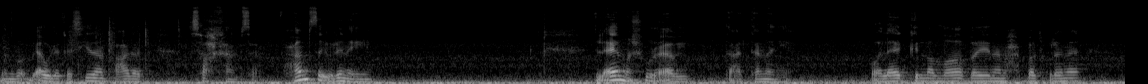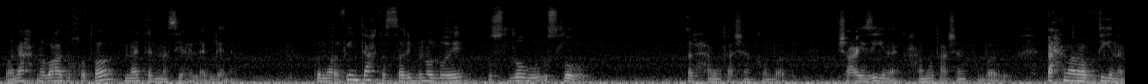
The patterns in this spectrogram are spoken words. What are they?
من بأولى كثيرا في عدد صح خمسة. في خمسة يقول لنا إيه؟ الآية المشهورة قوي بتاعت تمانية. ولكن الله بين محبته لنا ونحن بعد خطاة مات المسيح لأجلنا. كنا واقفين تحت الصليب بنقول له إيه؟ اصلبوا اصلبوا قال هموت عشانكم برضه. مش عايزينك هموت عشانكم برضه. إحنا رافضينك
